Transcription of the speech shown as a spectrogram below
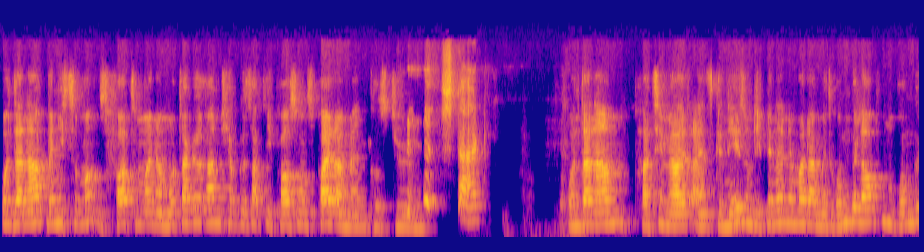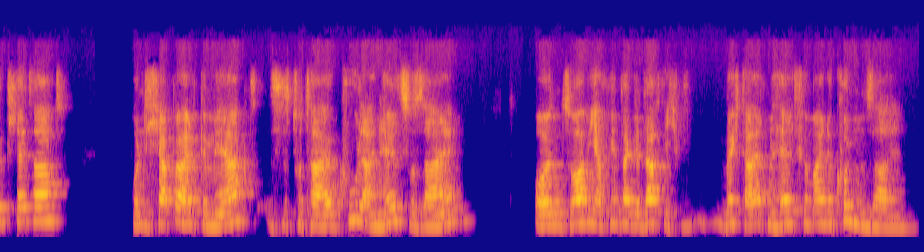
und danach bin ich sofort zu meiner Mutter gerannt. Ich habe gesagt, ich brauche so ein Spider-Man-Kostüm. Stark. Und dann haben, hat sie mir halt eins genäht und ich bin dann immer damit rumgelaufen, rumgeklettert. Und ich habe halt gemerkt, es ist total cool, ein Held zu sein. Und so habe ich auch hinter gedacht, ich möchte halt ein Held für meine Kunden sein.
